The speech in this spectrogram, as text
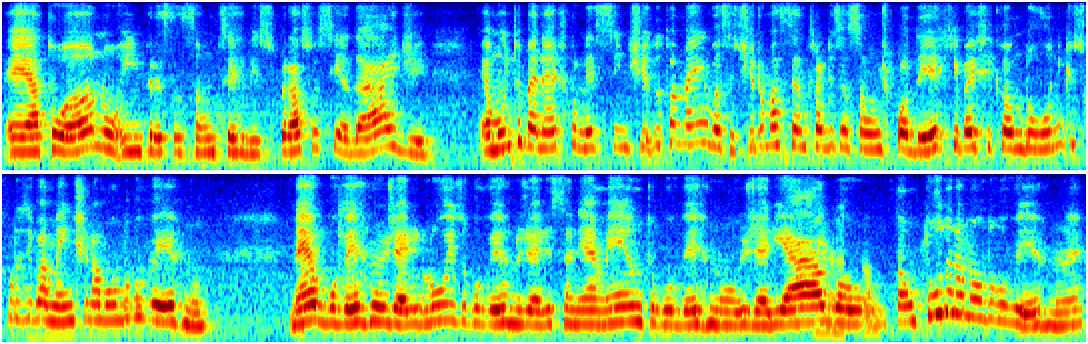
é, atuando em prestação de serviço para a sociedade é muito benéfico nesse sentido também. Você tira uma centralização de poder que vai ficando única e exclusivamente na mão do governo. Né? O governo gere luz, o governo gere saneamento, o governo gere água, é. então tudo na mão do governo, né?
